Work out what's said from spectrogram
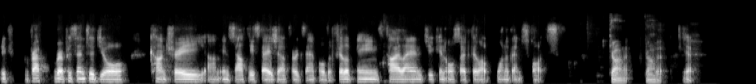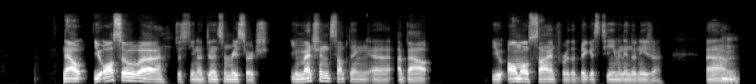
if you've rep- represented your country um, in Southeast Asia, for example, the Philippines, Thailand, you can also fill up one of them spots. Got it. Got it. Yeah. Now you also uh, just you know doing some research. You mentioned something uh, about you almost signed for the biggest team in Indonesia, um, Mm.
